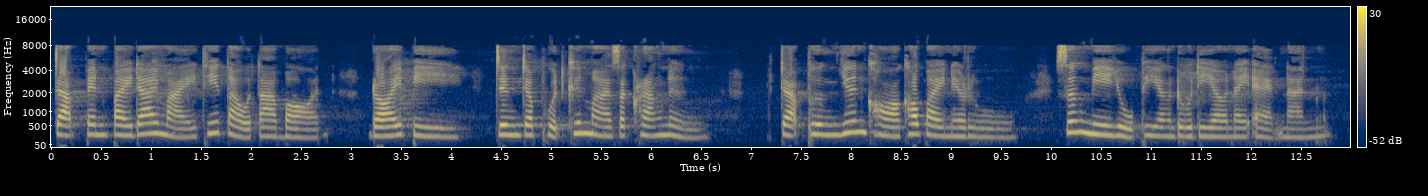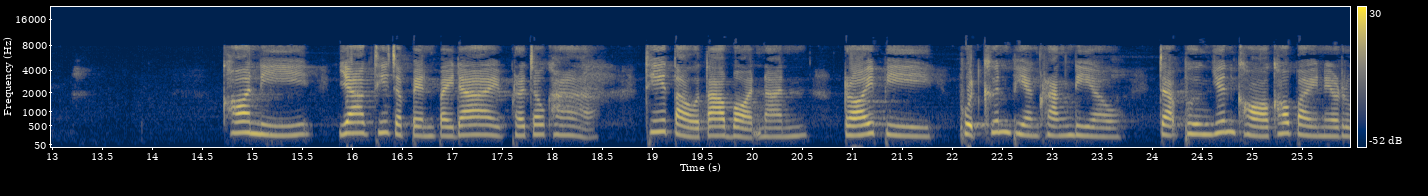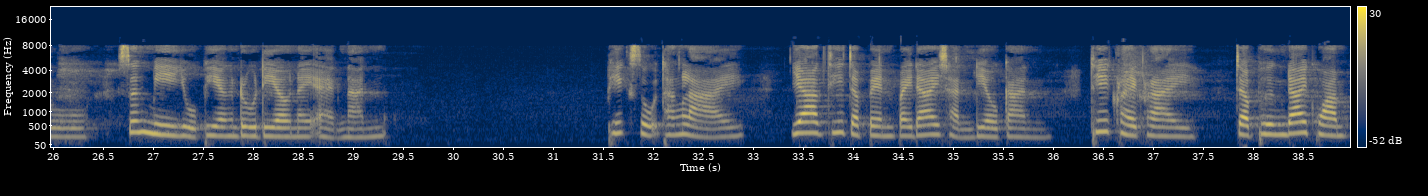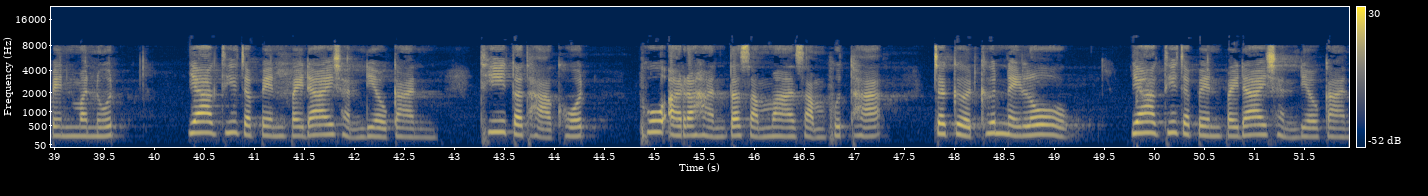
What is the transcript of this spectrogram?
จะเป็นไปได้ไหมที่เต่าตาบอด ร้อยปี จึงจะผุดขึ้นมาสักครั้งหนึ่ง จะพึงยื่นคอเข้าไปในรู ซึ่งมีอยู่เพียงดูเดียวในแอกนั้น ข้อนี้ ยากที่จะเป็นไปได้พระเจ้าค่ะ ที่เต่าตาบอดนั้น ร้อยปี ผุดขึ้นเพียงครั้งเดียว จะพึงยื่นคอเข้าไปในรู ซึ่งมีอยู่เพียงรูเดียวในแอกนั้น ภิกษุทั้งหลาย ยากที่จะเป็นไปได้ฉันเดียวกัน ที่ใครๆ จะพึงได้ความเป็นมนุษย์ ยากที่จะเป็นไปได้ฉันเดียวกัน ที่ตถาคต ผู้อรหันตสัมมาสัมพุทธะ จะเกิดขึ้นในโลก ยากที่จะเป็นไปได้ฉันเดียวกัน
